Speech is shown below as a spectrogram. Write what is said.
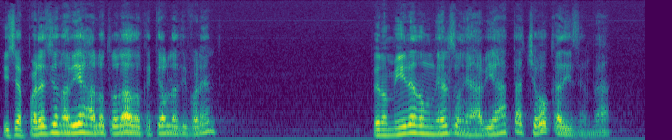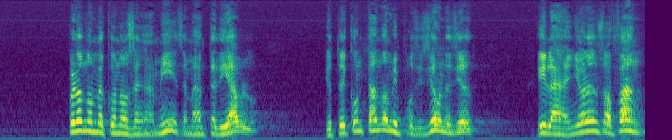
y se aparece una vieja al otro lado que te habla diferente. Pero mire, don Nelson, esa vieja está choca, dicen, ¿verdad? Pero no me conocen a mí, se me ante diablo. Yo estoy contando mi posición, ¿es cierto? Y la señora en su afán,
